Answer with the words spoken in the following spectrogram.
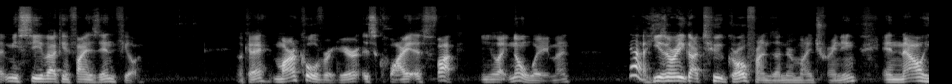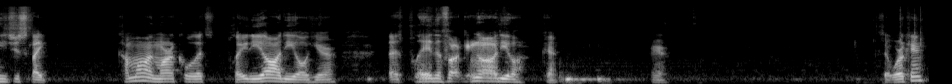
Let me see if I can find his infield. Okay, Marco over here is quiet as fuck. And you're like, no way, man. Yeah, he's already got two girlfriends under my training, and now he's just like, come on, Marco, let's play the audio here. Let's play the fucking audio. Okay, here. Is it working?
